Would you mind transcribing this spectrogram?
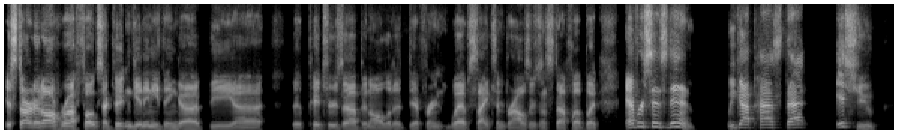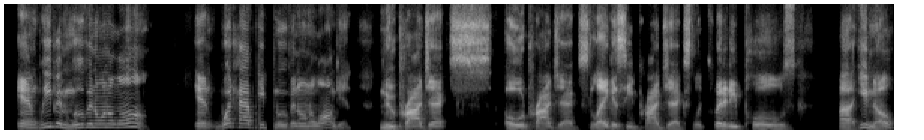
It started off rough, folks. I couldn't get anything up. The uh the pictures up and all of the different websites and browsers and stuff up. But ever since then, we got past that issue and we've been moving on along. And what have we been moving on along in? New projects, old projects, legacy projects, liquidity pools, uh, you know,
